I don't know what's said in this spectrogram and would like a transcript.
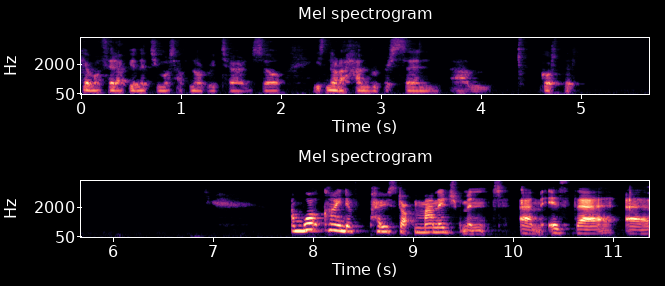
chemotherapy and the tumors have not returned. So it's not 100% um, gospel. And what kind of post op management um, is there uh,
